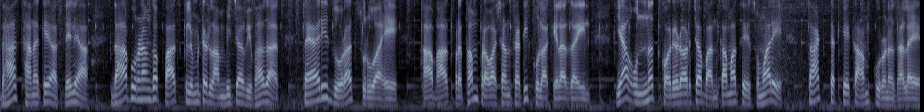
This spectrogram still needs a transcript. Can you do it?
दहा स्थानके असलेल्या दहा पूर्णांक पाच किलोमीटर लांबीच्या विभागात तयारी जोरात सुरू आहे. हा भाग प्रथम प्रवाशांसाठी खुला केला जाईल. या उन्नत कॉरिडॉरच्या बांधकामाचे सुमारे साठ टक्के काम पूर्ण झालंय.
